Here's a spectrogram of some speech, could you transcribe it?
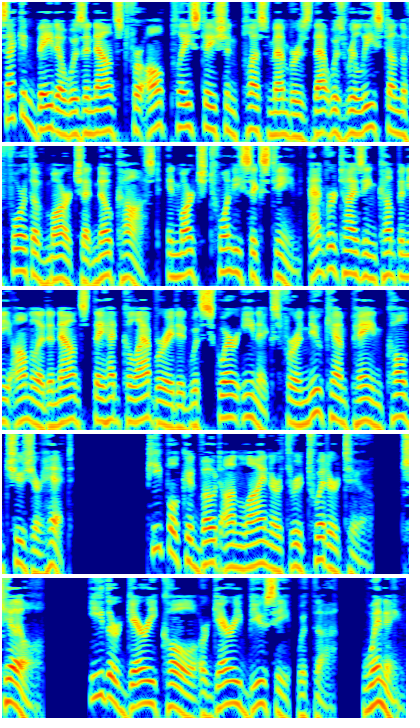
second beta was announced for all PlayStation Plus members that was released on 4 March at no cost. In March 2016, advertising company Omelet announced they had collaborated with Square Enix for a new campaign called Choose Your Hit. People could vote online or through Twitter to kill either Gary Cole or Gary Busey, with the winning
